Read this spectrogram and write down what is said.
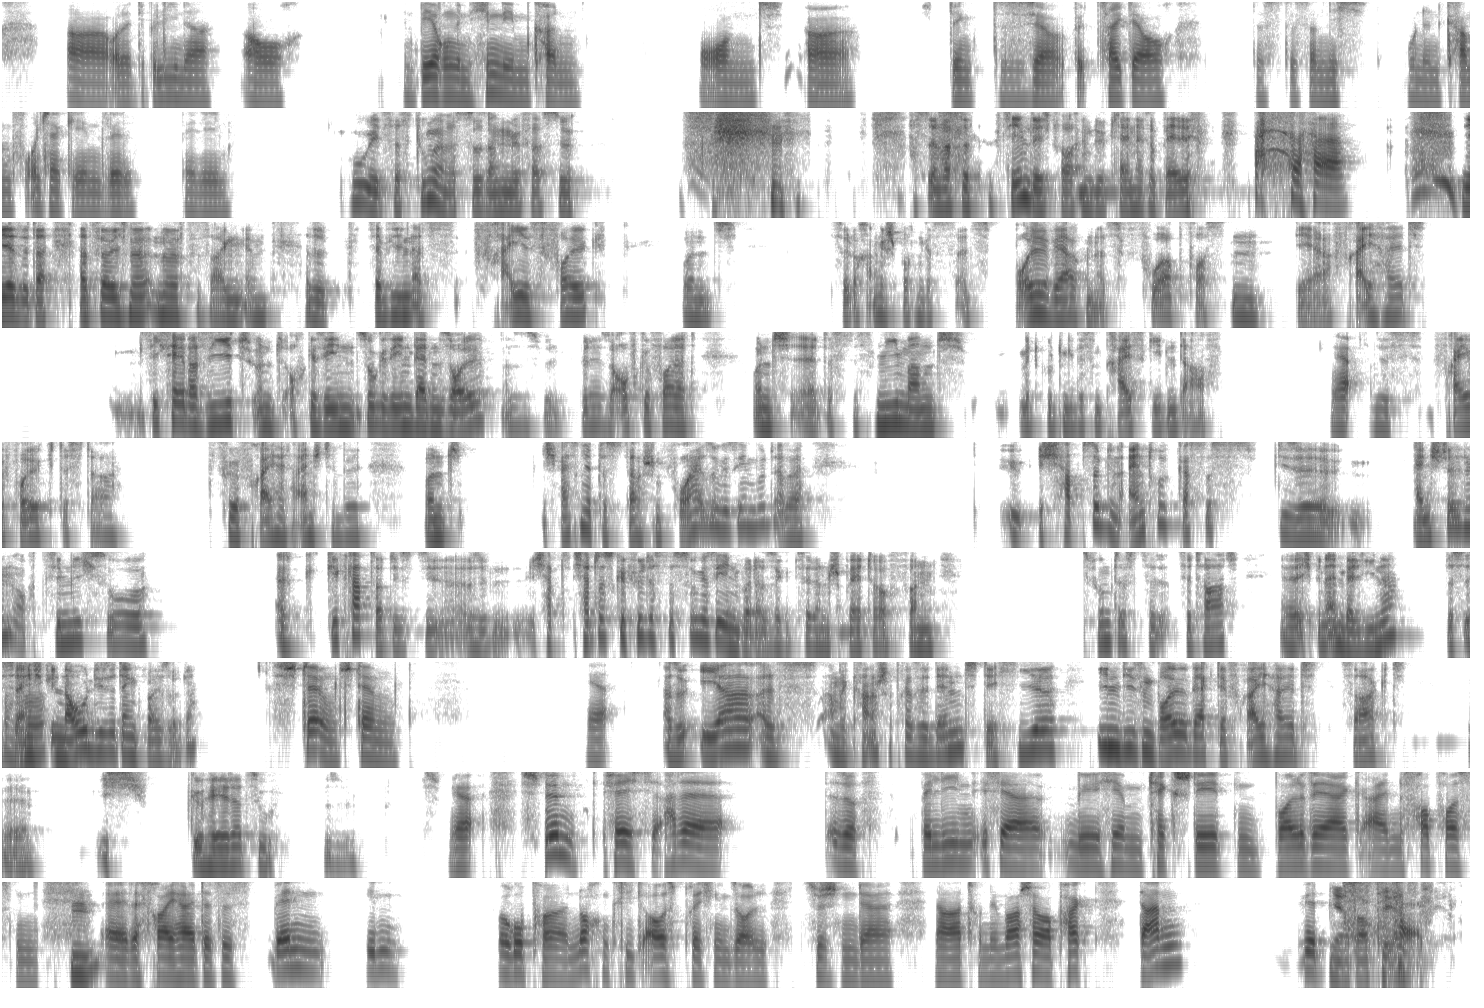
äh, oder die Berliner auch Entbehrungen hinnehmen können. Und äh, ich denke, das ist ja, zeigt ja auch, dass das dann nicht ohne Kampf untergehen will, Berlin. Uh, jetzt hast du mal was zusammengefasst, du. Hast du einfach das System durchbrochen, du kleiner Rebell. Nee, also da, dazu habe ich nur, nur noch zu sagen, ähm, also Berlin als freies Volk und es wird auch angesprochen, dass es als Bollwerk und als Vorpfosten der Freiheit sich selber sieht und auch gesehen, so gesehen werden soll. Also es wird, so aufgefordert und äh, dass das niemand mit gutem Gewissen preisgeben darf. Ja. Dieses freie Volk, das da für Freiheit einstehen will. Und ich weiß nicht, ob das da schon vorher so gesehen wird, aber ich habe so den Eindruck, dass es diese Einstellung auch ziemlich so also, geklappt hat. Dieses, die, also ich, hab, ich hatte das Gefühl, dass das so gesehen wurde. Also gibt es ja dann später auch von das Zitat, äh, ich bin ein Berliner. Das ist ja eigentlich Mhm. genau diese Denkweise, oder? Stimmt, stimmt. Also er als amerikanischer Präsident, der hier in diesem Bollwerk der Freiheit sagt, äh, ich gehöre dazu. Also, Ja, stimmt. Vielleicht hat er, also Berlin ist ja, wie hier im Text steht, ein Bollwerk, ein Vorposten hm, äh, der Freiheit. Das ist, wenn in Europa noch ein Krieg ausbrechen soll zwischen der NATO und dem Warschauer Pakt, dann wird ja, da zuerst.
